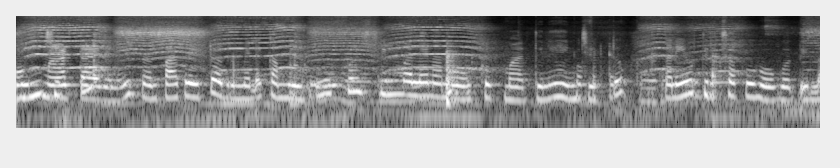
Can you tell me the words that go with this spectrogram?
ಹಿಂಗೆ ಮಾಡ್ತಾ ಇದ್ದೀನಿ. ನಾನು ಪಾತ್ರೆ ಇಟ್ಟು ಅದ್ರ ಮೇಲೆ ಕಮ್ಮಿ ಇಡ್ತೀನಿ. ಫುಲ್ ಸ್ಲಿಮ್ಮಲ್ಲೇ ನಾನು ಕುಕ್ ಮಾಡ್ತೀನಿ ಹೆಂಚಿಟ್ಟು ನಾನೇನು ತಿರ್ಗ್ಸೋಕ್ಕೂ ಹೋಗೋದಿಲ್ಲ.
